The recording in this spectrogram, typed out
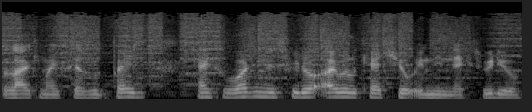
like my Facebook page. Thanks for watching this video. I will catch you in the next video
